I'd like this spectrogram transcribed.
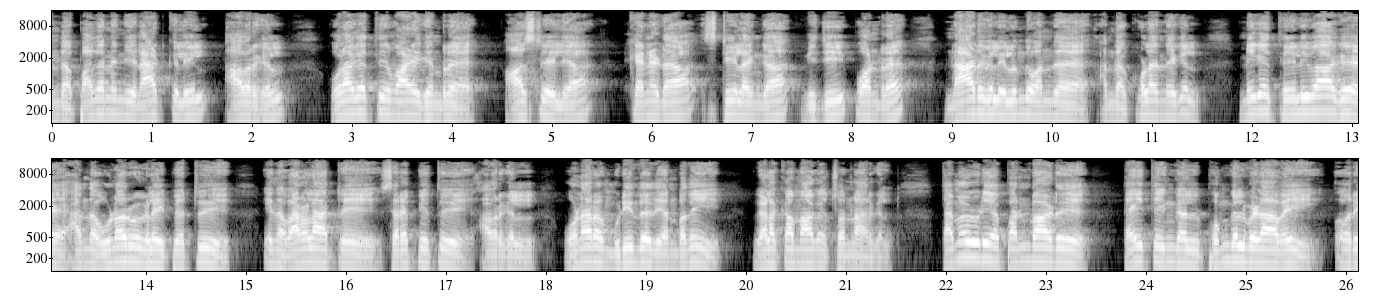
இந்த பதினஞ்சு நாட்களில் அவர்கள் உலகத்தில் வாழ்கின்ற ஆஸ்திரேலியா கனடா ஸ்ரீலங்கா விஜி போன்ற நாடுகளிலிருந்து வந்த அந்த குழந்தைகள் மிக தெளிவாக அந்த உணர்வுகளை பெற்று இந்த வரலாற்றை சிறப்பித்து அவர்கள் உணர முடிந்தது என்பதை விளக்கமாக சொன்னார்கள். தமிழுடைய பண்பாடு தைத்திங்கள் பொங்கல் விழாவை ஒரு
